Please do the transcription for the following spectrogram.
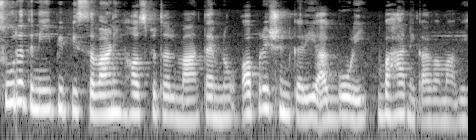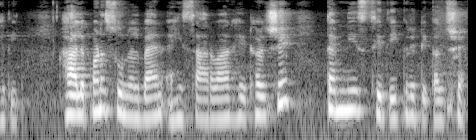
સુરતની પીપી સવાણી હોસ્પિટલમાં તેમનું ઓપરેશન કરી આ ગોળી બહાર નીકાળવામાં આવી હતી. હાલ પણ સોનલબેન અહીં સારવાર હેઠળ છે. તેમની સ્થિતિ ક્રિટિકલ છે.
